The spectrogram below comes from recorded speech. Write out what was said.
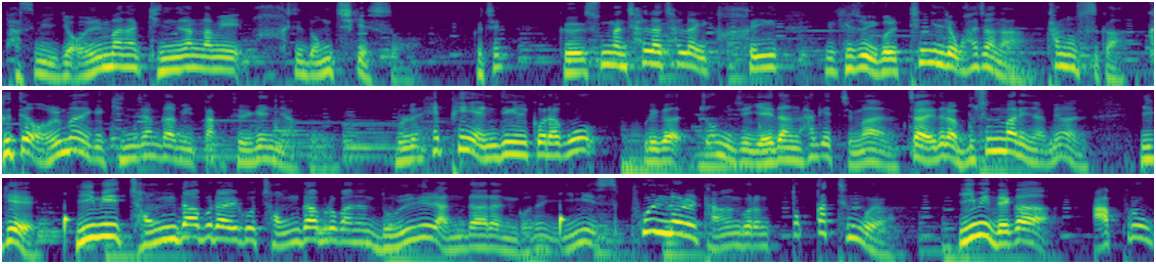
봤으면 이게 얼마나 긴장감이 확 넘치겠어. 그치? 그 순간 찰나찰나 이 계속 이걸 튕기려고 하잖아 타노스가 그때 얼마나 이게 긴장감이 딱 들겠냐고 물론 해피 엔딩일 거라고 우리가 좀 이제 예단하겠지만 자 얘들아 무슨 말이냐면 이게 이미 정답을 알고 정답으로 가는 논리를 안다라는 거는 이미 스포일러를 당한 거랑 똑같은 거야. 이미 내가 앞으로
